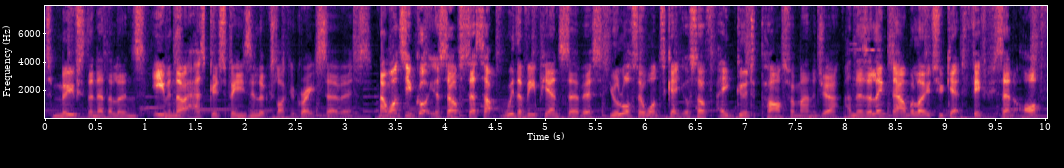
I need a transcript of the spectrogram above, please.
to move to the Netherlands, even though it has good speeds and looks like a great service. Now, once you've got yourself set up with a VPN service, you'll also want to get yourself a good password manager. And there's a link down below to get 50% off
